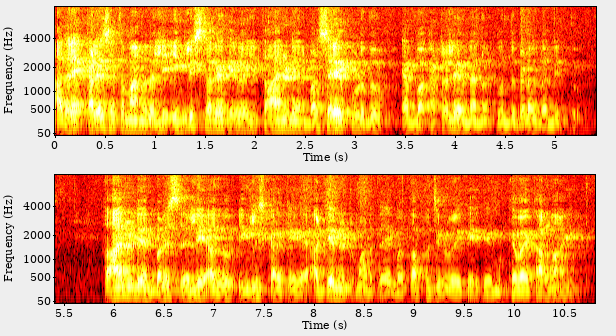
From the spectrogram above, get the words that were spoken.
ಆದರೆ ಕಳೆದ ಶತಮಾನದಲ್ಲಿ ಇಂಗ್ಲಿಷ್ ತರಗತಿಗಳಲ್ಲಿ ತಾಯ್ನುಡಿಯನ್ನು ಬಳಸಲೇಕೂಡದು ಎಂಬ ಕಟ್ಟಲೆಯೊಂದನ್ನು ಕುಂದು ಬೆಳೆದು ಬಂದಿತ್ತು. ತಾಯ್ನುಡಿಯನ್ನು ಬಳಸಿದಲ್ಲಿ ಅದು ಇಂಗ್ಲಿಷ್ ಕಲಿಕೆಗೆ ಅಡ್ಡಿಯನ್ನುಂಟು ಮಾಡುತ್ತೆ ಎಂಬ ತಪ್ಪು ತಿಳುವಳಿಕೆಗೆ ಮುಖ್ಯವಾಗಿ ಕಾರಣವಾಗಿತ್ತು.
